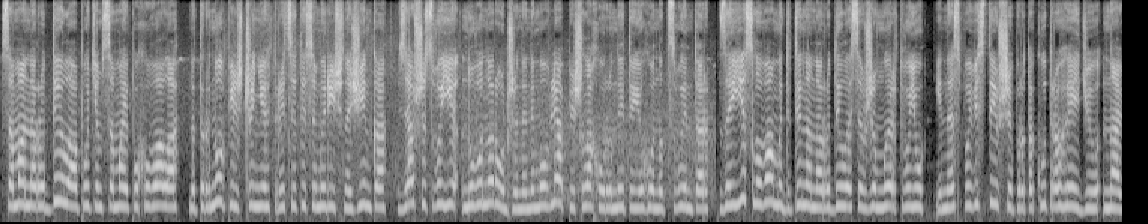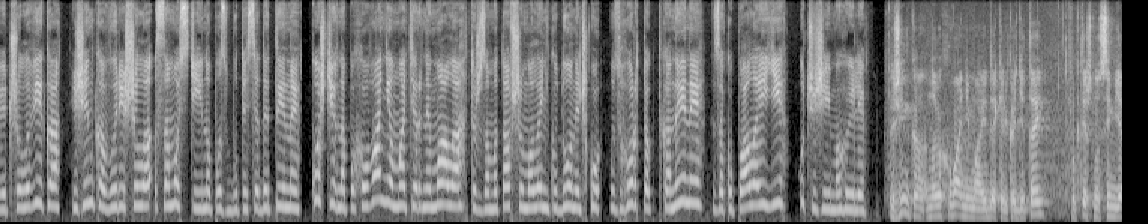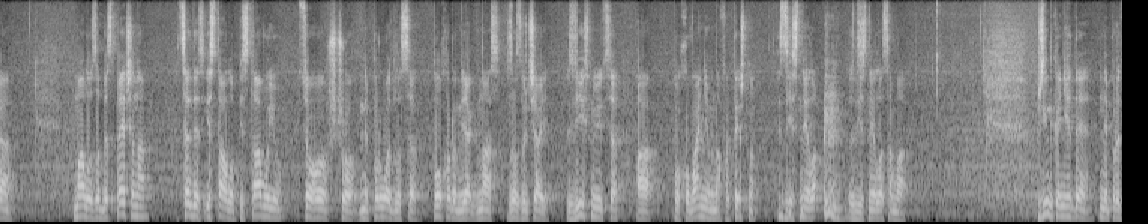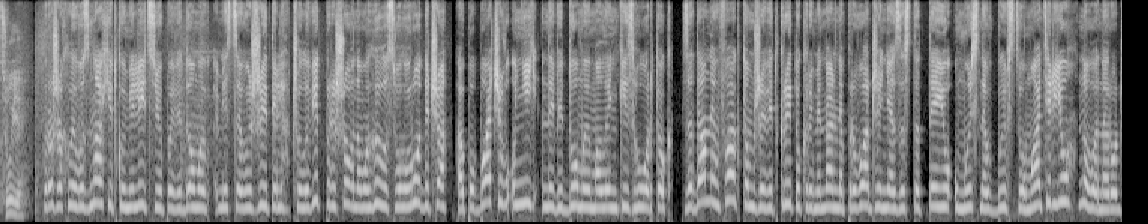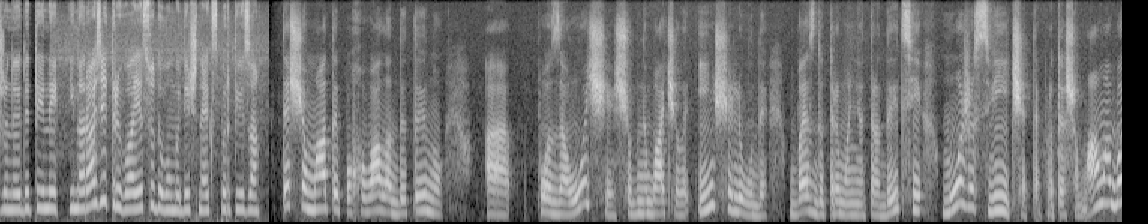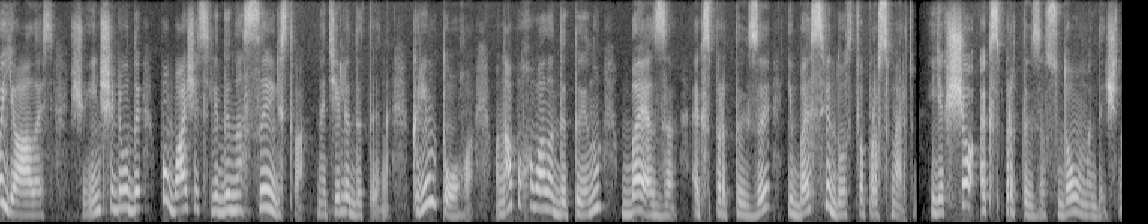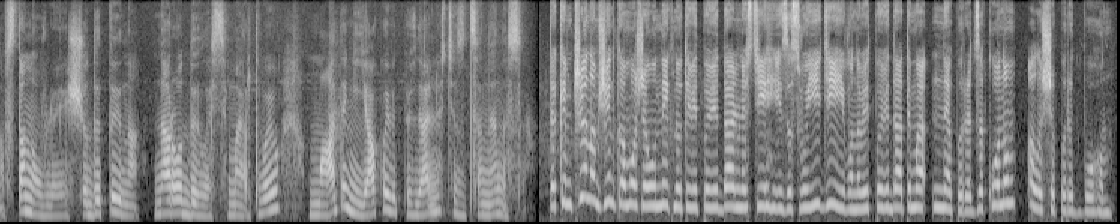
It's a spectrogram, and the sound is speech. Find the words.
Сама народила, а потім сама й поховала. На Тернопільщині 37-річна жінка, взявши своє новонароджене немовля, пішла хоронити його на цвинтар. За її словами, дитина народилася вже мертвою. І не сповістивши про таку трагедію навіть чоловіка, жінка вирішила самостійно позбутися дитини. Коштів на поховання матір не мала, тож замотавши маленьку донечку у згорток тканини, закопала її у чужій могилі. Жінка на вихованні має декілька дітей. Фактично, сім'я мало забезпечена. Це десь і стало підставою цього, що не проводилися похорон, як в нас зазвичай здійснюється, а поховання вона фактично здійснила, здійснила сама. Жінка ніде не працює, Про жахливу знахідку міліцію повідомив місцевий житель. Чоловік прийшов на могилу свого родича, а побачив у ній невідомий маленький згорток. За даним фактом, вже відкрито кримінальне провадження за статтею Умисне вбивство матір'ю новонародженої дитини. І наразі триває судово-медична експертиза. Те, що мати поховала дитину поза очі, щоб не бачили інші люди без дотримання традиції, може свідчити про те, що мама боялась, що інші люди побачать сліди насильства на тілі дитини. Крім того, вона поховала дитину без експертизи і без свідоцтва про смерть. Якщо експертиза судово-медична встановлює, що дитина народилась мертвою, мати ніякої відповідальності за це не несе. Таким чином, жінка може уникнути відповідальності, і за свої дії вона відповідатиме не перед законом, а лише перед Богом.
